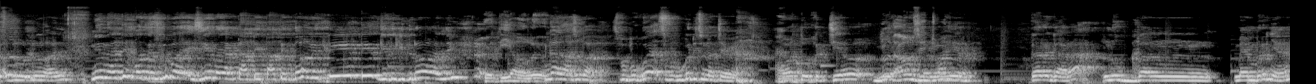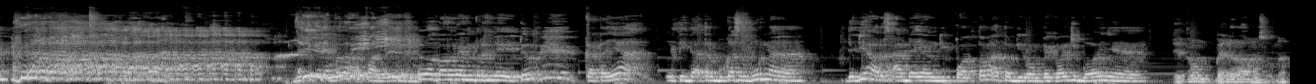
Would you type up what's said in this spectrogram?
Aduh lu anjing. Nih nanti podcast gue isinya banyak tatit-tatit doang nih. Titit gitu-gitu doang anjing. Kue tiaw ya. Enggak enggak suka. Sepupu gue sepupu gue disunat cewek. Waktu kecil Gua tahu sih, lahir. Gara-gara lubang membernya Jadi gak dapat apa gitu. lubang membernya itu katanya tidak terbuka sempurna. Jadi harus ada yang dipotong atau dirobek lagi bawahnya. Itu beda lah sama sunat.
